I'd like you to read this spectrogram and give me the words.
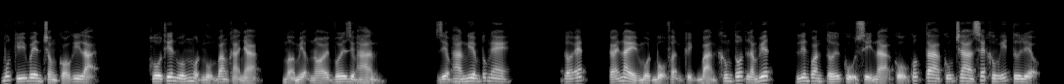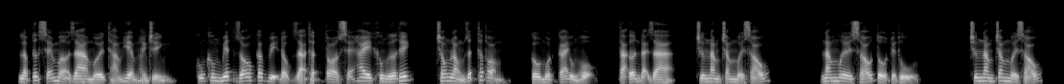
bút ký bên trong có ghi lại. Hồ thiên uống một ngụm băng khả nhạc, mở miệng nói với diệp hàn. Diệp hàn nghiêm túc nghe ts cái này một bộ phận kịch bản không tốt lắm viết, liên quan tới cụ xì nạ cổ quốc ta cũng tra xét không ít tư liệu, lập tức sẽ mở ra mới thám hiểm hành trình, cũng không biết rõ các vị độc giả thật to sẽ hay không ưa thích, trong lòng rất thất vọng cầu một cái ủng hộ, tạ ơn đại gia, chương năm trăm mười sáu. năm mươi sáu tổ tuyển thủ. Chương năm trăm mười sáu,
